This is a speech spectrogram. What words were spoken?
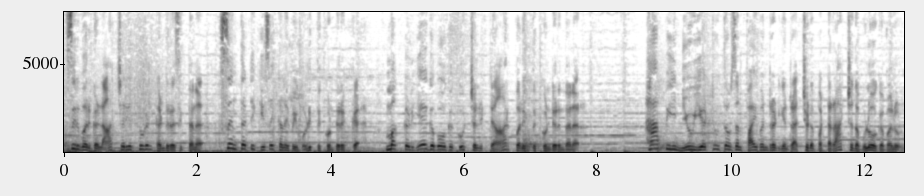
சிறுவர்கள் ஆச்சரியத்துடன் கண்டு ரசித்தனர். சிந்தட்டிக் இசைக்கலைவை ஒழித்துக் கொண்டிருக்க மக்கள் ஏகபோக கூச்சலிட்டு ஆர்ப்பரித்துக் கொண்டிருந்தனர். Happy new year two thousand five hundred என்று அச்சிடப்பட்ட ராட்சத உலோக பலூன்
